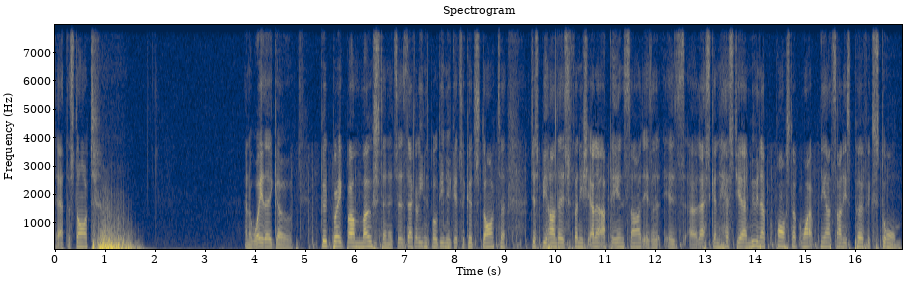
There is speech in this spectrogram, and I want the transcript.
They're at the start, and away they go good break by most, and it's uh, Zagalinas Baldini gets a good start. Uh, just behind his finish, Ella up the inside is a, is Alaskan Hestia, and moving up past up right up the outside is Perfect Storm.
